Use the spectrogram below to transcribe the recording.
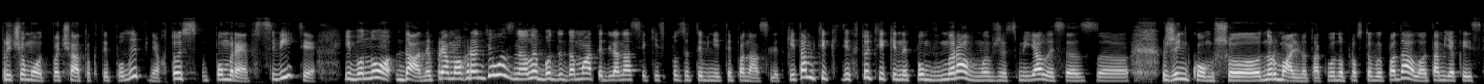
причому от початок типу липня, хтось помре в світі, і воно да не прямо грандіозне, але буде мати для нас якісь позитивні типу наслідки. І там тільки хто тільки не помирав, ми вже сміялися з е, Женьком, що нормально так, воно просто випадало. А там якийсь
